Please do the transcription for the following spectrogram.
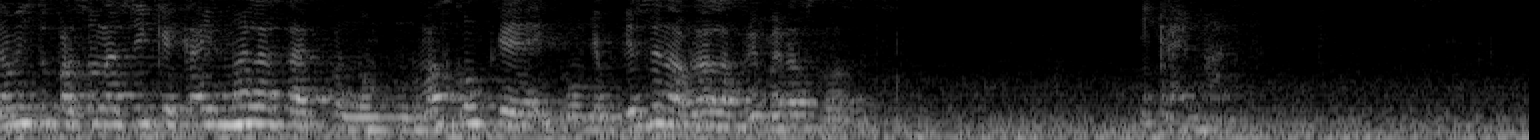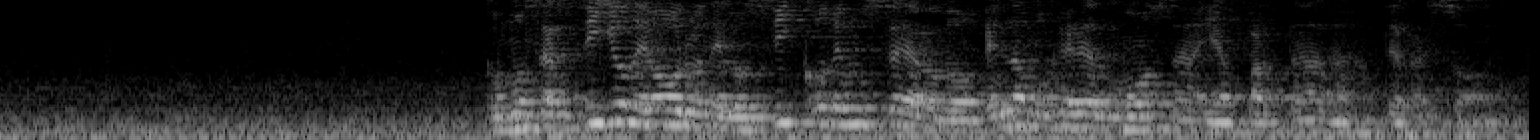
he visto personas así que caen mal hasta cuando nomás con que, con que empiecen a hablar las primeras cosas. Y caen mal. Como zarcillo de oro en el hocico de un cerdo es la mujer hermosa y apartada de razón.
